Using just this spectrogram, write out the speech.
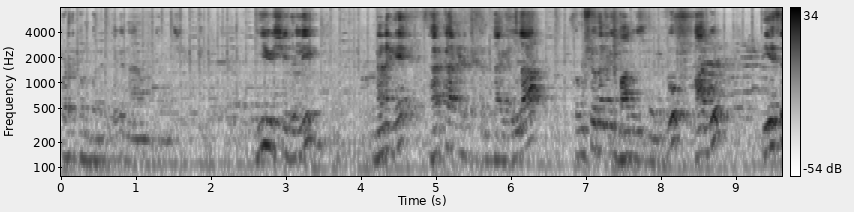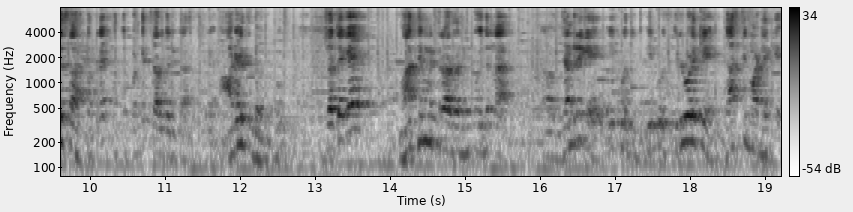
ಪಡೆದುಕೊಂಡು ಬಂದಿರ್ತೇವೆ. ಮತ್ತು ಈ ವಿಷಯದಲ್ಲಿ ನನಗೆ ಸಹಕಾರ ನೀಡತಕ್ಕಂಥ ಎಲ್ಲ ಸಂಶೋಧನೆಗೆ ಭಾಗವಹಿಸಿದವರಿಗೂ ಹಾಗೂ ಟಿ ಎಸ್ ಎಸ್ ಆಸ್ಪತ್ರೆ ಮತ್ತು ಪಂಡಿತ್ ಸಾರ್ವಜನಿಕ ಆಸ್ಪತ್ರೆ ಆಡಳಿತದವರಿಗೂ, ಜೊತೆಗೆ ಮಾಧ್ಯಮ ಮಿತ್ರರಾದ ನೀವು ಇದನ್ನ ಜನರಿಗೆ ಈ ಕುರಿತು ಈ ಕುರಿತು ತಿಳುವಳಿಕೆ ಜಾಸ್ತಿ ಮಾಡಲಿಕ್ಕೆ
